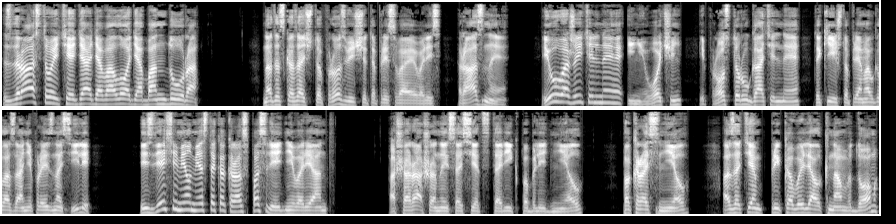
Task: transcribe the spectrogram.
«Здравствуйте, дядя Володя Бандура!» Надо сказать, что прозвища-то присваивались разные, и уважительные, и не очень, и просто ругательные, такие, что прямо в глаза не произносили. И здесь имел место как раз последний вариант. Ошарашенный сосед-старик побледнел, покраснел, а затем приковылял к нам в дом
